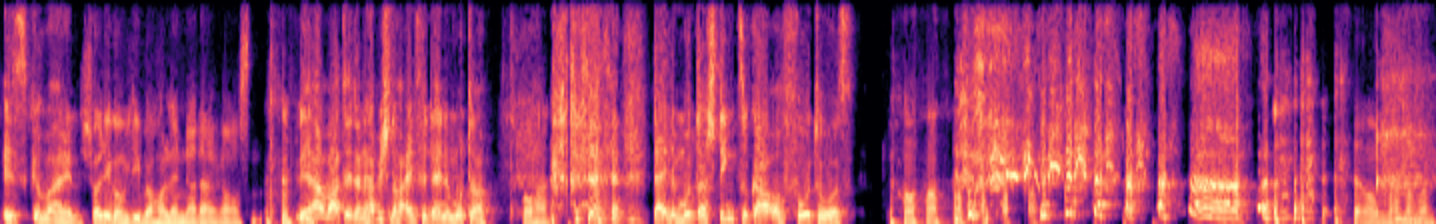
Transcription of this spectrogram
ist gemein. Entschuldigung, liebe Holländer da draußen. ja, warte, dann habe ich noch einen für deine Mutter. Oha. Deine Mutter stinkt sogar auf Fotos. oh Mann, oh Mann.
